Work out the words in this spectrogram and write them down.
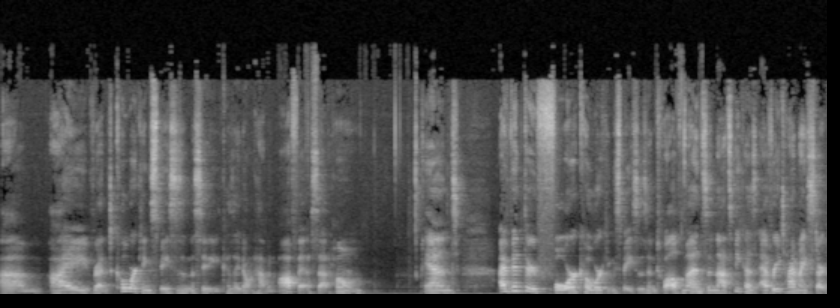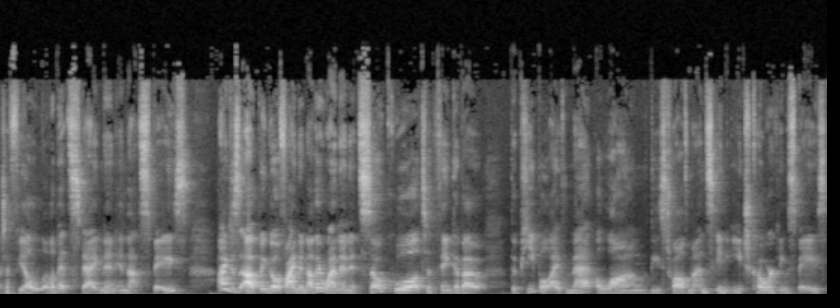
um, I rent co working spaces in the city because I don't have an office at home. And I've been through four co working spaces in 12 months, and that's because every time I start to feel a little bit stagnant in that space, I just up and go find another one. And it's so cool to think about the people I've met along these 12 months in each co working space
